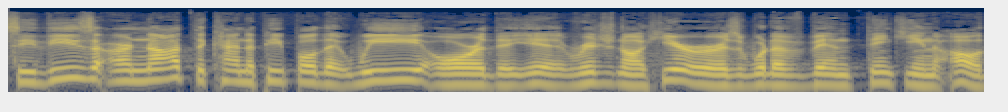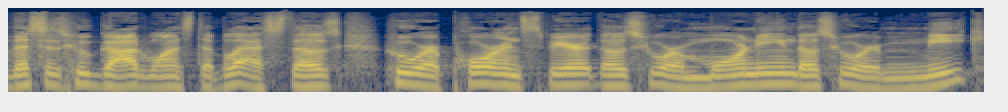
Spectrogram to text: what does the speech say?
See, these are not the kind of people that we or the original hearers would have been thinking, oh, this is who God wants to bless. Those who are poor in spirit, those who are mourning, those who are meek.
